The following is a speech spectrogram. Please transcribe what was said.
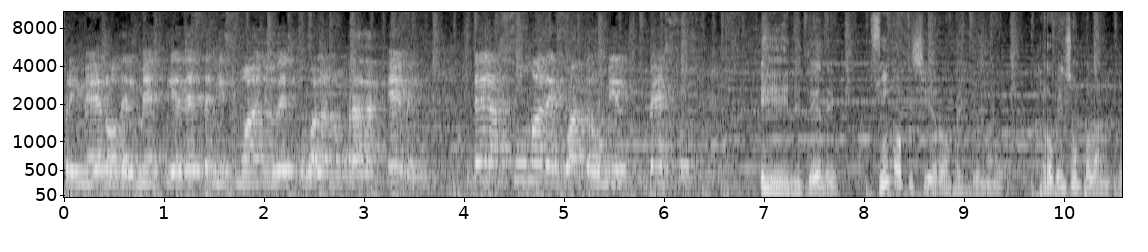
primero del mes 10 de este mismo año despojó a la nombrada Evelyn de la suma de 4 mil pesos. NTN, su noticiero regional, Robinson Polanco.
